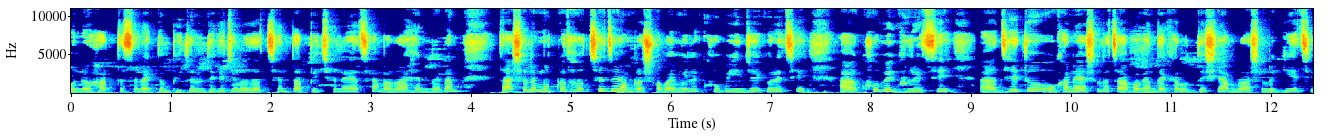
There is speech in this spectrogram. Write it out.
উনিও হাঁটতেছেন একদম ভিতরের দিকে চলে যাচ্ছেন, তার পিছনে আছে আমার রাহেন ম্যাডাম। তা আসলে মোট কথা হচ্ছে যে আমরা সবাই মিলে খুবই এনজয় করেছি খুবই ঘুরেছি। আহ, যেহেতু ওখানে আসলে চা বাগান দেখার উদ্দেশ্যে আমরা আসলে গিয়েছি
